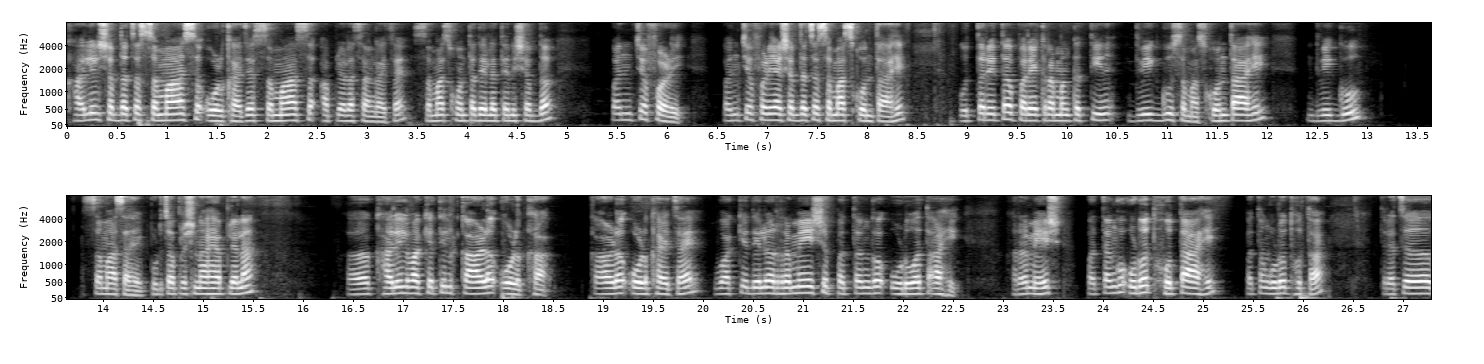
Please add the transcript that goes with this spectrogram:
खालील शब्दाचा समास ओळखायचा. समास आपल्याला सांगायचा आहे. समास कोणता दिला त्याने शब्द? पंचफळे. पंचफळे या शब्दाचा समास कोणता आहे? उत्तर येतं पर्याय क्रमांक तीन द्विगु समास. कोणता आहे? द्विगु समास आहे. पुढचा प्रश्न आहे आपल्याला. खालील वाक्यातील काळ ओळखा. काळ ओळखायचं आहे. वाक्य दिलं रमेश पतंग उडवत आहे. रमेश पतंग उडवत होता आहे. पतंग उडवत होता. तर याचं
